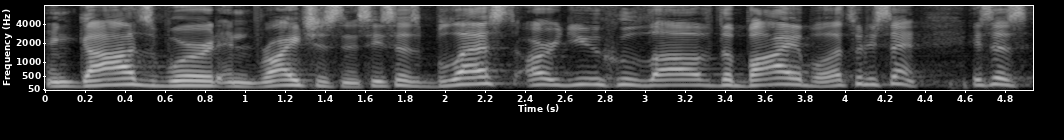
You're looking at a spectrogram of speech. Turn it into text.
in God's word and righteousness. He says, Blessed are you who love the Bible. That's what he's saying. He says,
